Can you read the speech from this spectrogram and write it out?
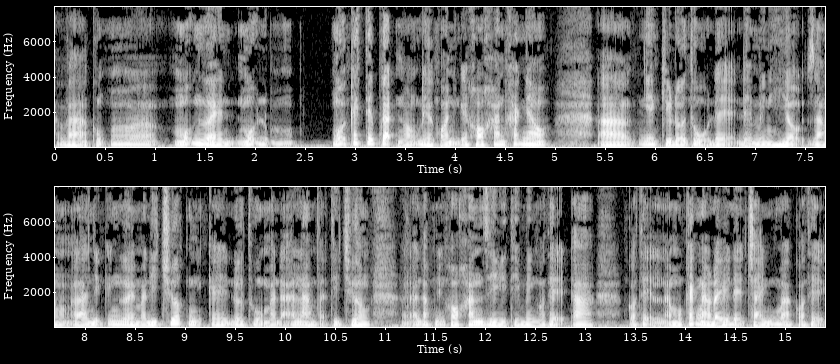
và cũng à, mỗi người mỗi mỗi cách tiếp cận nó cũng đều có những cái khó khăn khác nhau. À, nghiên cứu đối thủ để để mình hiểu rằng là những cái người mà đi trước những cái đối thủ mà đã làm tại thị trường đã gặp những khó khăn gì thì mình có thể à, có thể là một cách nào đấy để tránh và có thể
